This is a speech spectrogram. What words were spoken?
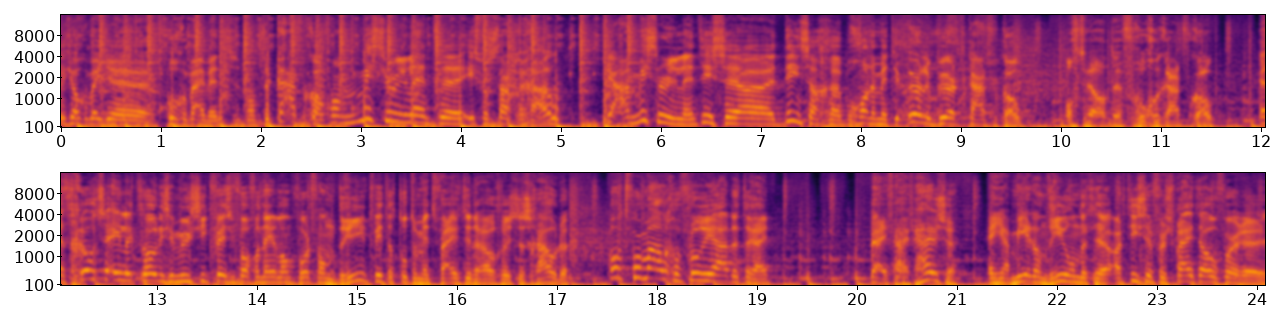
Dat je ook een beetje vroeger bij bent. Want de kaartverkoop van Mysteryland eh, is van start gegaan. Oh. Ja, Mysteryland is eh, dinsdag eh, begonnen met de Early Bird kaartverkoop. Oftewel de vroege kaartverkoop. Het grootste elektronische muziekfestival van Nederland... wordt van 23 tot en met 25 augustus gehouden... op het voormalige Floriade-terrein bij Vijfhuizen. En ja, meer dan 300 eh, artiesten verspreid over eh,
